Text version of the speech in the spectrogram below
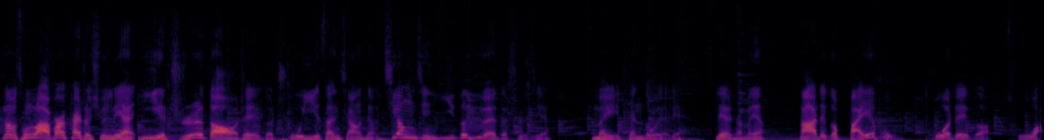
那么从腊八开始训练，一直到这个初一，咱想想，将近一个月的时间，每天都得练。练什么呀？拿这个白布托这个粗碗，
